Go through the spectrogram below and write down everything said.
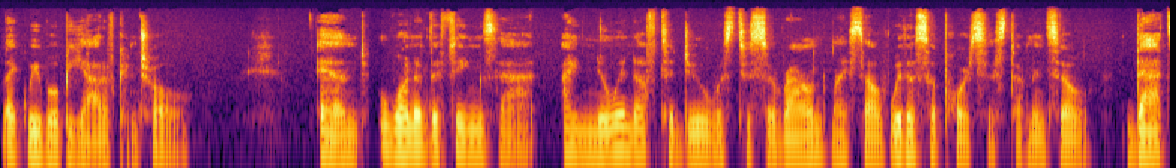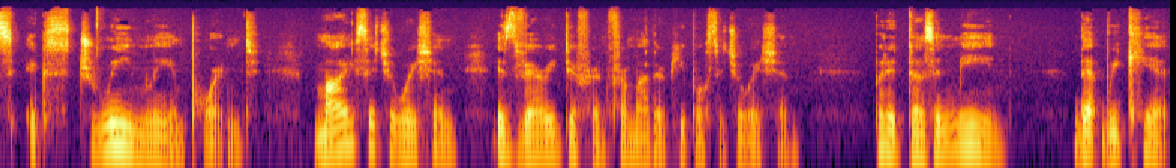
like we will be out of control. And one of the things that I knew enough to do was to surround myself with a support system. And so that's extremely important. My situation is very different from other people's situation, but it doesn't mean that we can't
